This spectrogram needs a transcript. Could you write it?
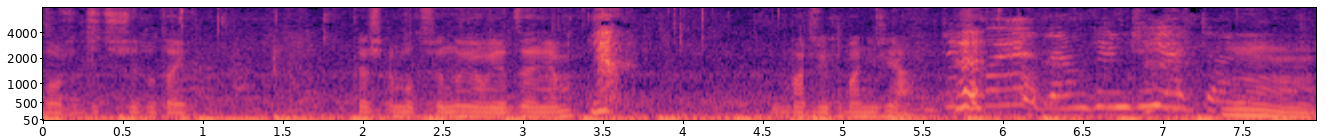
Boże, dzieci się tutaj też emocjonują jedzeniem. Bardziej chyba niż ja. Tylko jeden, więc jeden. Mm,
